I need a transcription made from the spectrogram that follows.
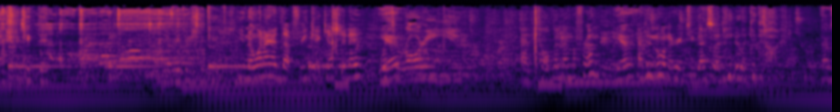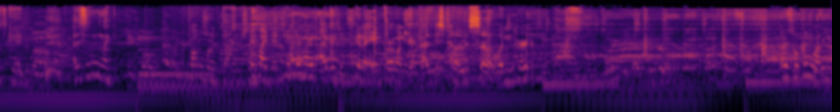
I should have kicked it. Yeah, right there, should have kicked. You know when I had that free kick yesterday with Yeah. Rory, you, and Tilden in the front? Yeah, I didn't want to hurt you guys, so I didn't really kick it off. That was good. This isn't like I probably would have died or something. If I did kick it hard, I was just gonna aim for one of your guys' toes so it wouldn't hurt. I was hoping one of you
